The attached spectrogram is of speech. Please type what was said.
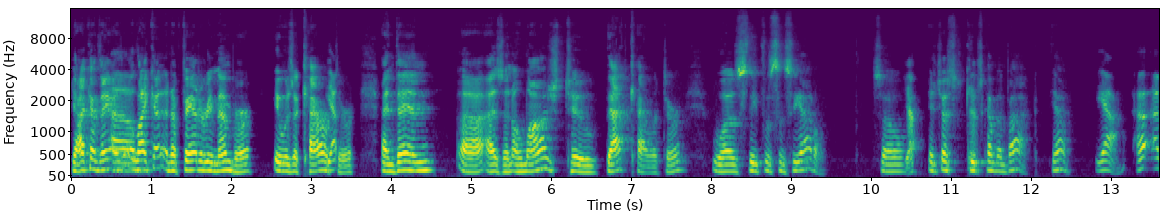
yeah, I can think um, like an affair to remember. It was a character, and then uh, as an homage to that character was Sleepless in Seattle. So Yep. it just keeps coming back. Yeah. Yeah. Uh, uh,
